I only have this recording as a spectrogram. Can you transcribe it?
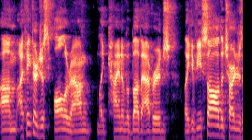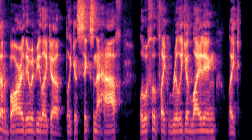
Um, I think they're just all around like kind of above average. Like if you saw the Chargers at a bar, they would be like a like a six and a half with, like really good lighting. Like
